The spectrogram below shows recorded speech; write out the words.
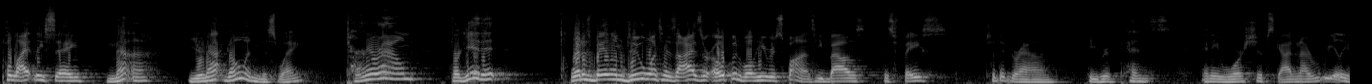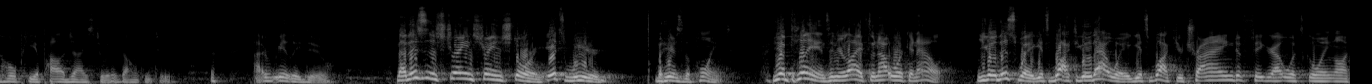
politely saying, Nah, you're not going this way. Turn around. Forget it. What does Balaam do once his eyes are opened? Well, he responds. He bows his face to the ground. He repents and he worships God. And I really hope he apologized to his donkey too. I really do. Now, this is a strange, strange story. It's weird, but here's the point. You have plans in your life, they're not working out. You go this way, it gets blocked. You go that way, it gets blocked. You're trying to figure out what's going on.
